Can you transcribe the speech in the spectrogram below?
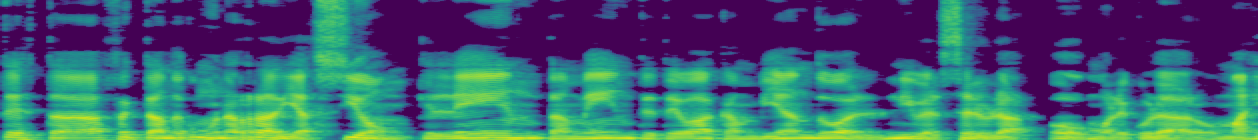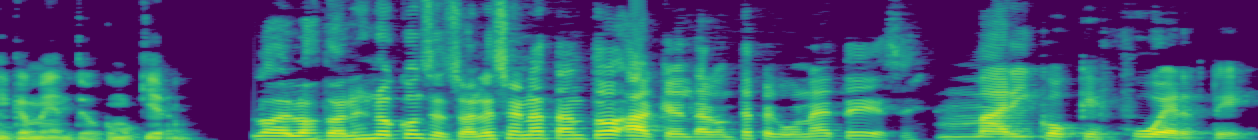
te está afectando como una radiación que lentamente te va cambiando al nivel celular o molecular o mágicamente o como quieran. Lo de los dones no consensuales suena tanto a que el dragón te pegó una ETS. Marico, qué fuerte.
